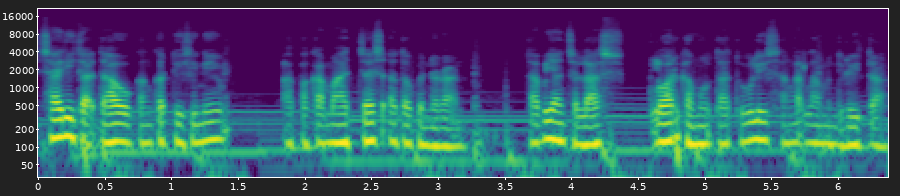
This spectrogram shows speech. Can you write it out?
Saya tidak tahu kanker di sini apakah majas atau beneran, tapi yang jelas keluarga Multatuli sangatlah menderita.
